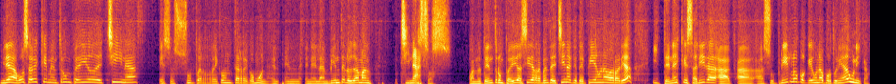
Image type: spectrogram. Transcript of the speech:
Mirá, vos sabés que me entró un pedido de China, eso es súper recontra recomún. en el ambiente lo llaman chinazos cuando te entra un pedido así de repente de China que te piden una barbaridad y tenés que salir a, suplirlo porque es una oportunidad única.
